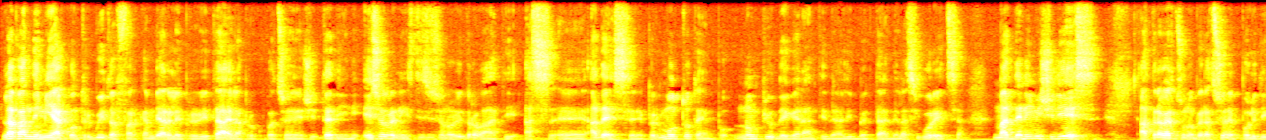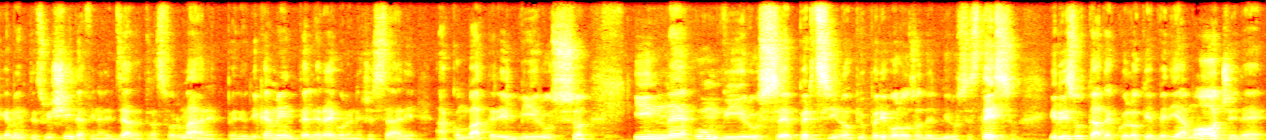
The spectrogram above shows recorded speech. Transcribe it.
La pandemia ha contribuito a far cambiare le priorità e la preoccupazione dei cittadini e i sovranisti si sono ritrovati a, eh, ad essere per molto tempo non più dei garanti della libertà e della sicurezza, ma dei nemici di esse, attraverso un'operazione politicamente suicida finalizzata a trasformare periodicamente le regole necessarie a combattere il virus in un virus persino più pericoloso del virus stesso il risultato è quello che vediamo oggi ed è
